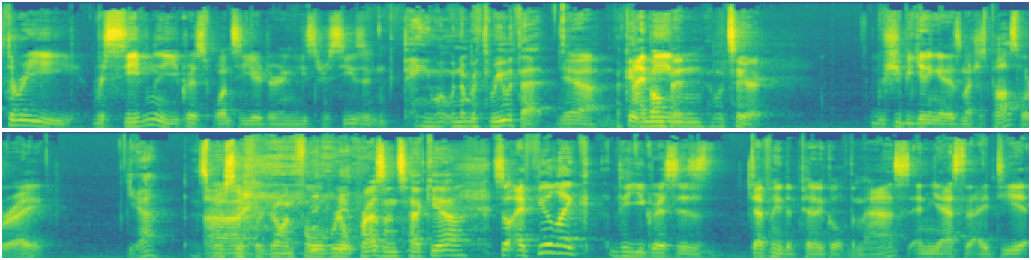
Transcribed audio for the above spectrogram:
three. Receiving the Eucharist once a year during Easter season. Dang, you went with number three with that. Yeah. Okay, I bump mean, it. Let's hear it. we should be getting it as much as possible, right? Yeah. Especially if we're going full real presence. Heck yeah. So I feel like the Eucharist is definitely the pinnacle of the Mass, and yes, the idea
